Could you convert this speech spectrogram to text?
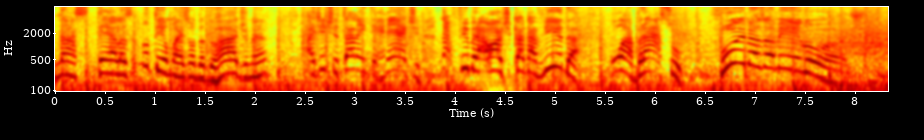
nas telas. Não tenho mais onda do rádio, né? A gente tá na internet, na fibra ótica da vida. Um abraço. Fui, meus amigos!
